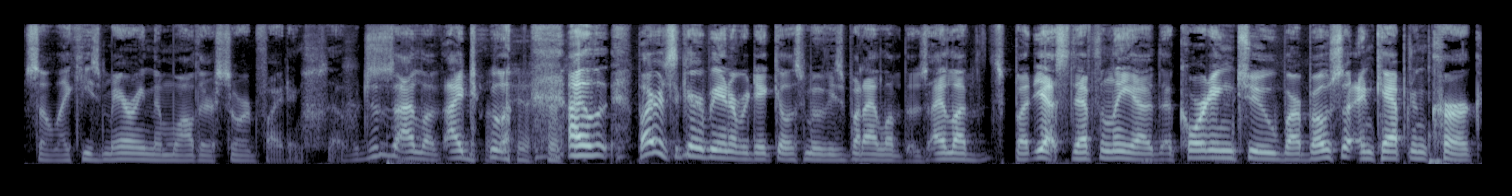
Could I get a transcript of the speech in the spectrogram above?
So like he's marrying them while they're sword fighting. So which is I love. I do. Love, I Pirates of the Caribbean are ridiculous movies, but I love those. I love. But yes, definitely. Uh, according to Barbossa and Captain Kirk,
